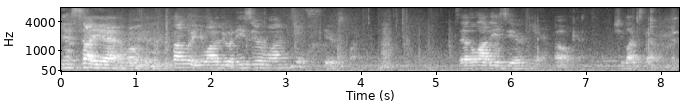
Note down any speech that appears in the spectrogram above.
Yes, I am. Okay. Funlu, you want to do an easier one? Yes. Here's one. Is that a lot easier? Yeah. Okay. She likes that one.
